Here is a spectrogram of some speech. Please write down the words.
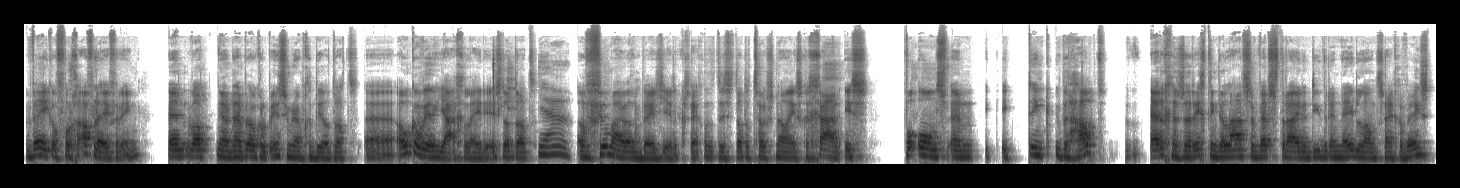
week of vorige aflevering. En wat, nou, daar hebben we ook al op Instagram gedeeld, wat uh, ook alweer een jaar geleden is. Dat dat ja. overviel mij wel een beetje eerlijk gezegd. Dat het, is, dat het zo snel is gegaan. Is voor ons, en ik, ik denk überhaupt ergens richting de laatste wedstrijden die er in Nederland zijn geweest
